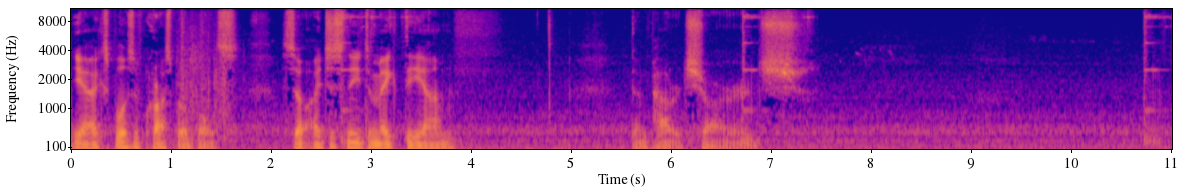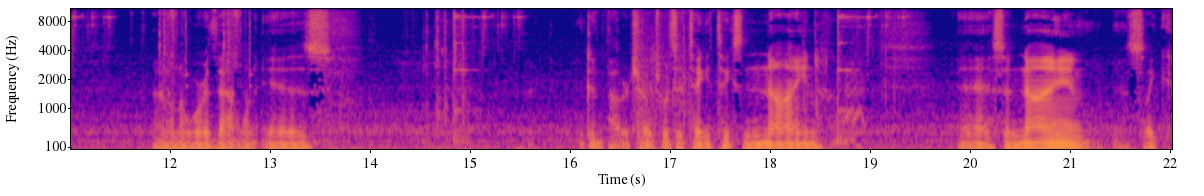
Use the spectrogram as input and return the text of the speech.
Yeah, explosive crossbow bolts. So I just need to make the um, gunpowder charge. I don't know where that one is. Gunpowder charge. What's it take? It takes nine. Uh, so nine. It's like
